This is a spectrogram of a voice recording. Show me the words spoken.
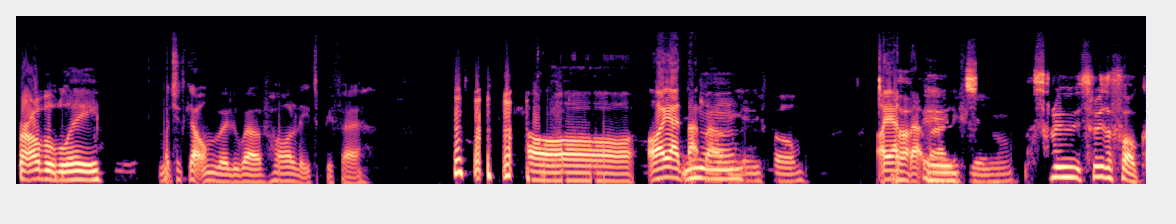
Probably. But she'd get on really well with Harley, to be fair. oh, I had that No. brownie uniform. I had That that, brownie uniform. Through through the fog.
